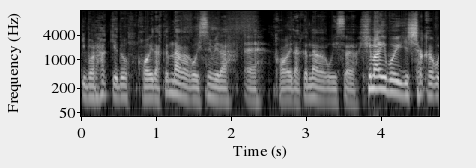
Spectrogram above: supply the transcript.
이번 학기도 거의 다 끝나가고 있습니다. 예, 거의 다 끝나가고 있어요. 희망이 보이기 시작하고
